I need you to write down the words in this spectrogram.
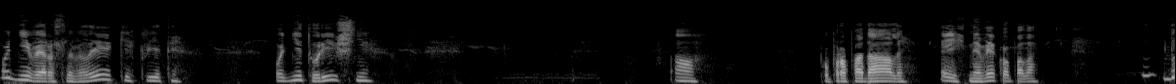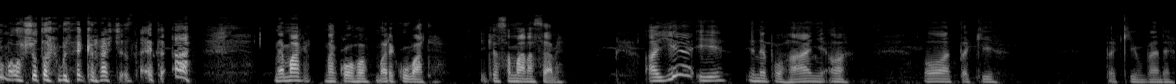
Одні виросли великі квіти, одні турішні. О, попропадали. Я їх не викопала. Думала, що так буде краще, знаєте. А, нема на кого марикувати, тільки сама на себе. А є і, і непогані. О, о, такі, такі в мене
